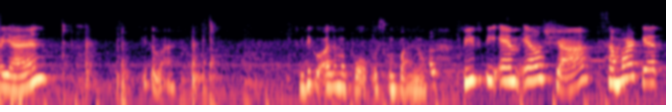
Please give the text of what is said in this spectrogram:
Ayan. Kita ba? Hindi ko alam mag-focus kung paano. 50 ml siya. Sa market,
